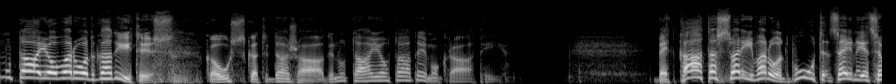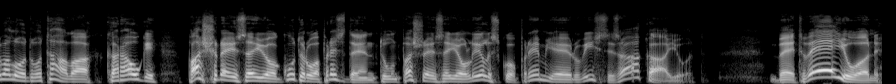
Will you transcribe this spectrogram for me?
nu tā jau varot gadīties, ka uzskati dažādi, nu tā jau tā demokrātija. Bet kā tas arī varot būt, dzēniece valodo tālāk, ka augi pašreizējo gudro prezidentu un pašreizējo lielisko premjeru visi zākājot, bet vējoni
